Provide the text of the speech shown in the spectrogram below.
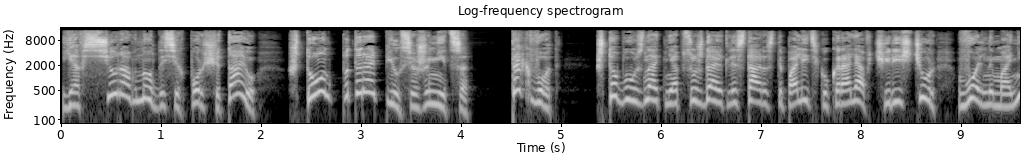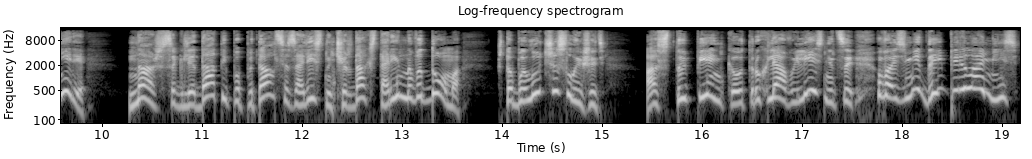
Я все равно до сих пор считаю, что он поторопился жениться. Так вот, чтобы узнать, не обсуждают ли старосты политику короля в чересчур вольной манере, наш соглядатый попытался залезть на чердак старинного дома, чтобы лучше слышать, а ступенька у трухлявой лестницы возьми да и переломись.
